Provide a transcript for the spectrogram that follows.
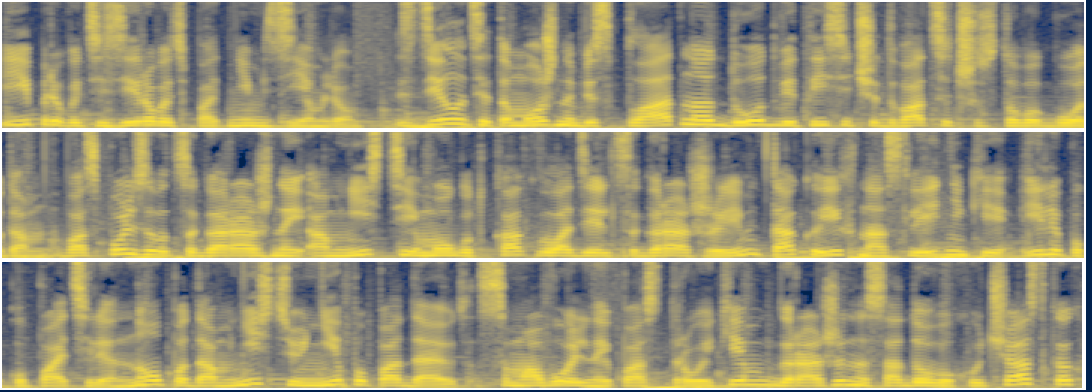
и приватизировать под ним землю. Сделать это можно бесплатно до 2026 года. Воспользоваться гаражной амнистией могут как владельцы гаражей, так и их наследники или покупатели, но под амнистию не попадают самовольные постройки, гаражи на садовых участках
